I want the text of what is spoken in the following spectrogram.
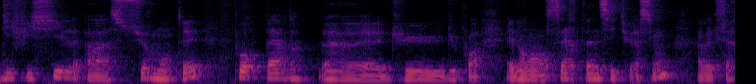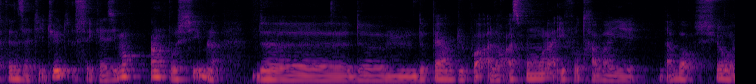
difficiles à surmonter pour perdre du, du, poids. Et dans certaines situations, avec certaines attitudes, c'est quasiment impossible de, de, de, perdre du poids. Alors à ce moment-là, il faut travailler d'abord sur euh,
